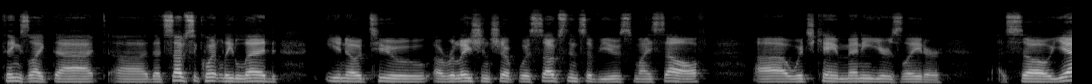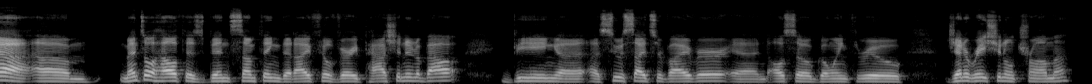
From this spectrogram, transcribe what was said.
things like that. Uh, that subsequently led, you know, to a relationship with substance abuse myself, uh, which came many years later. So yeah, um, mental health has been something that I feel very passionate about. Being a, a suicide survivor and also going through generational trauma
